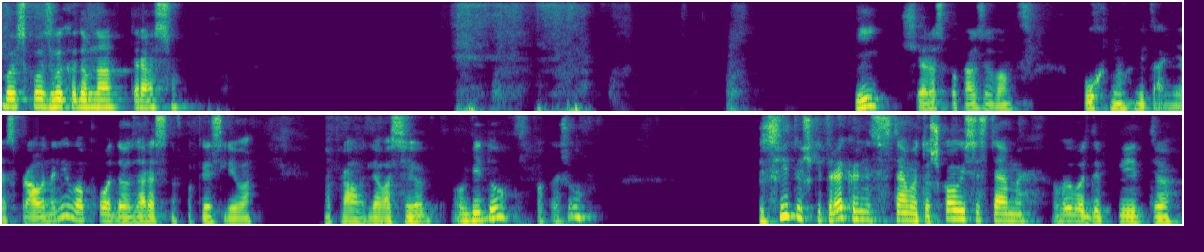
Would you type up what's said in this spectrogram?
обов'язково з виходом на терасу. І ще раз показую вам кухню вітальню. Я справа наліво обходив, зараз навпаки зліва направо для вас обійду, покажу. Підсвіточки, трекерні системи, точкові системи, виводи під е,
